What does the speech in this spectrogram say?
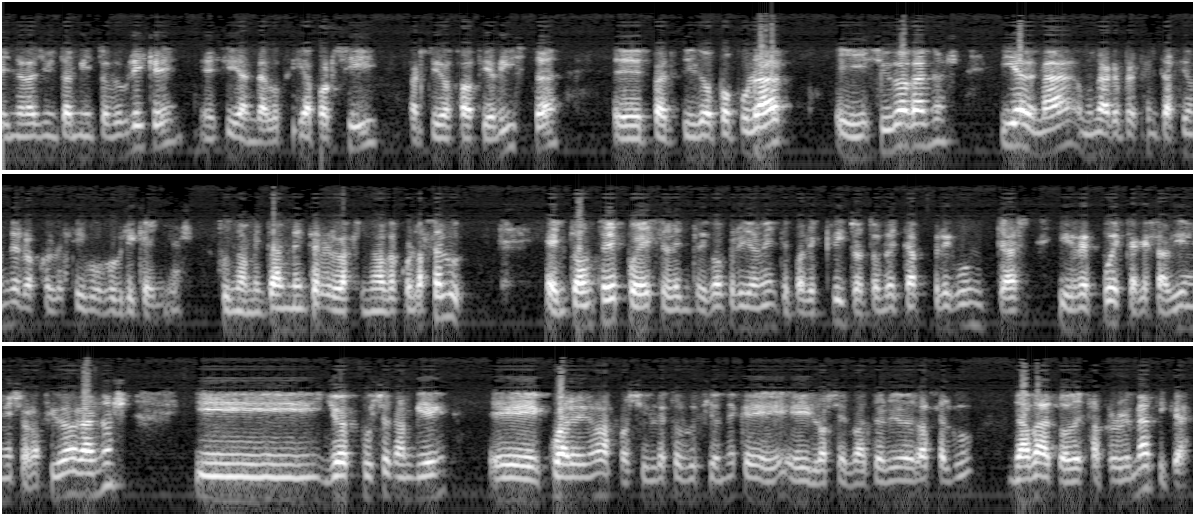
en el Ayuntamiento de Ubrique, es decir, Andalucía por sí, Partido Socialista, eh, Partido Popular y Ciudadanos, y además una representación de los colectivos ubriqueños, fundamentalmente relacionados con la salud. Entonces, pues se le entregó previamente por escrito todas estas preguntas y respuestas que se habían hecho a los ciudadanos y yo expuse también eh, cuáles eran las posibles soluciones que el Observatorio de la Salud daba a toda esta problemática,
